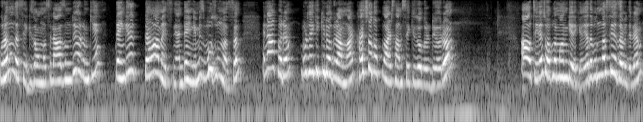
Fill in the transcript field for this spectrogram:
buranın da 8 olması lazım diyorum ki denge devam etsin. Yani dengemiz bozulmasın. E ne yaparım? Burada 2 kilogram var. Kaçla toplarsam 8 olur diyorum. 6 ile toplamam gerekiyor. Ya da bunu nasıl yazabilirim?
